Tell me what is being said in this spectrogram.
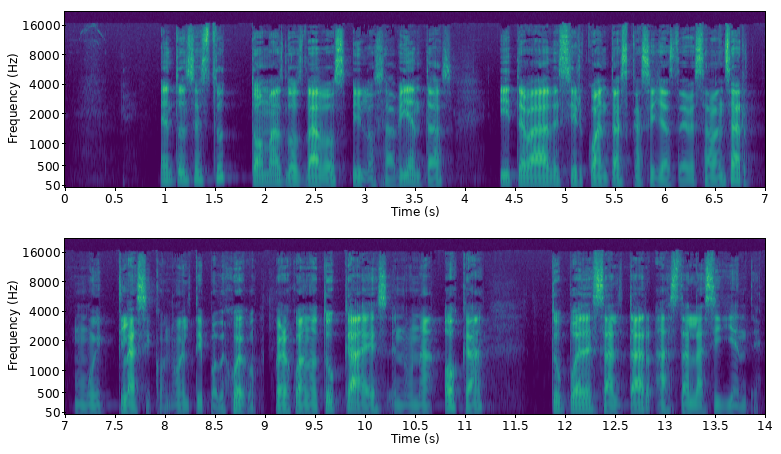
Entonces tú tomas los dados y los avientas y te va a decir cuántas casillas debes avanzar. Muy clásico, ¿no? El tipo de juego. Pero cuando tú caes en una oca, tú puedes saltar hasta la siguiente.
